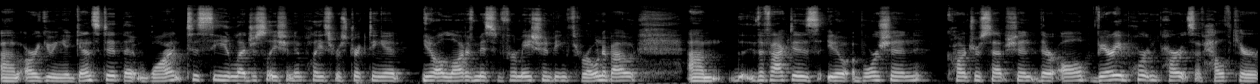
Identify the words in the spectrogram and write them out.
um, arguing against it, that want to see legislation in place restricting it. You know, a lot of misinformation being thrown about. Um, the, fact is, you know, abortion, contraception, they're all very important parts of healthcare.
